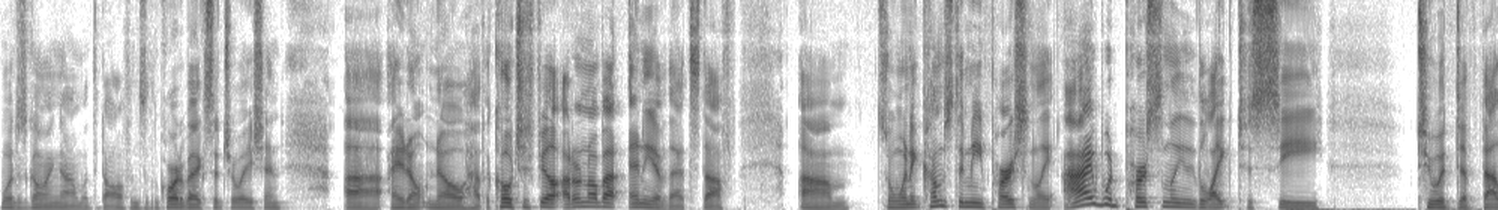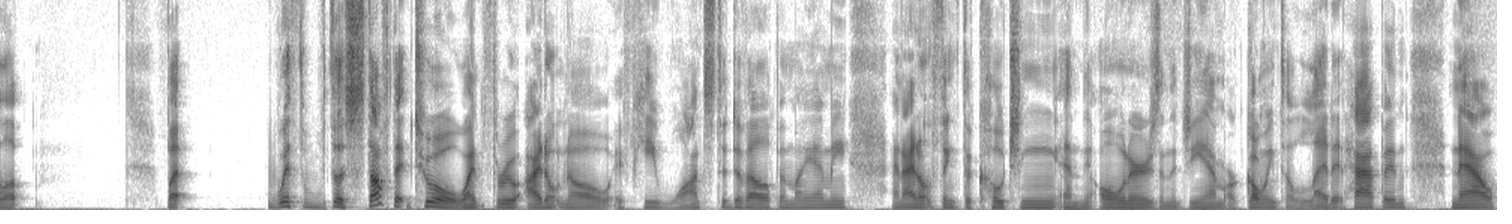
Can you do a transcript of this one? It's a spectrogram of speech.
what is going on with the Dolphins and the quarterback situation. Uh, I don't know how the coaches feel. I don't know about any of that stuff. Um, so when it comes to me personally, I would personally like to see Tua develop with the stuff that Tua went through, I don't know if he wants to develop in Miami, and I don't think the coaching and the owners and the GM are going to let it happen. Now,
